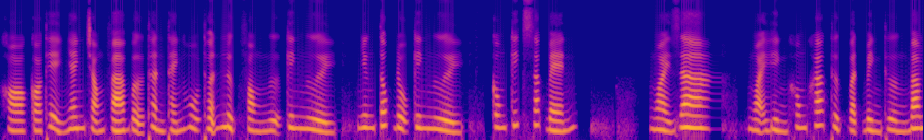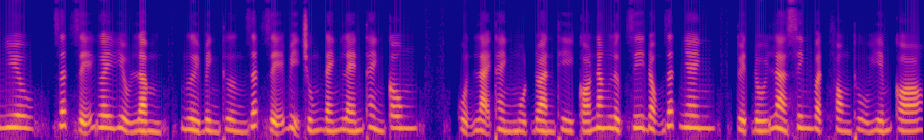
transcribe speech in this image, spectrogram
khó có thể nhanh chóng phá vỡ thần thánh hộ thuẫn lực phòng ngự kinh người, nhưng tốc độ kinh người, công kích sắc bén. Ngoài ra, ngoại hình không khác thực vật bình thường bao nhiêu, rất dễ gây hiểu lầm, người bình thường rất dễ bị chúng đánh lén thành công cuộn lại thành một đoàn thì có năng lực di động rất nhanh, tuyệt đối là sinh vật phòng thủ hiếm có.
